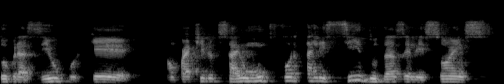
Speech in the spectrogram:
do Brasil, porque é um partido que saiu muito fortalecido das eleições,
